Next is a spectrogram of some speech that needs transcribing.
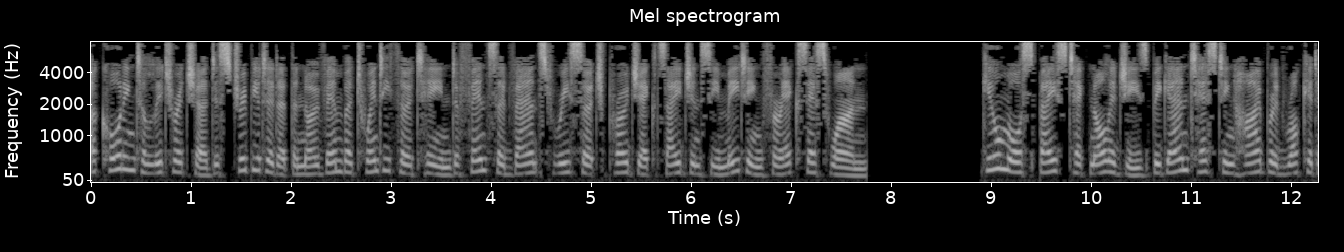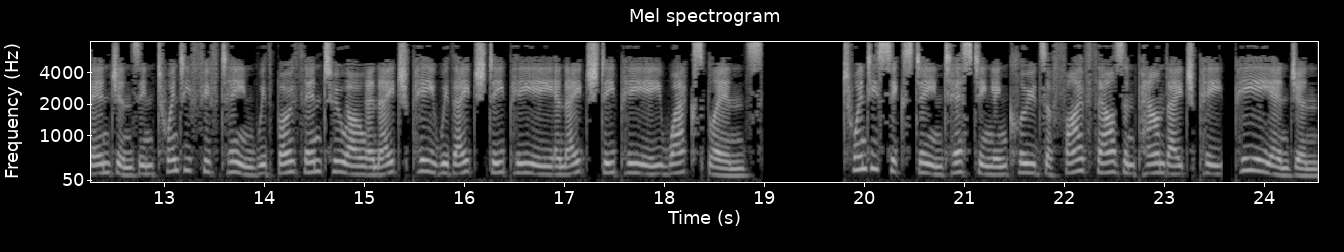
according to literature distributed at the November 2013 Defense Advanced Research Projects Agency meeting for XS-1. Gilmour Space Technologies began testing hybrid rocket engines in 2015 with both N2O and HP with HDPE and HDPE wax blends. 2016 testing includes a 5,000-pound HP, PE engine.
